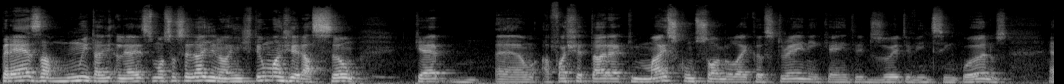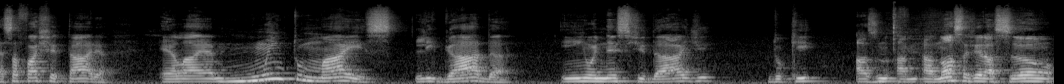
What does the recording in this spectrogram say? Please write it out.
preza muito, aliás, uma sociedade não, a gente tem uma geração que é, é a faixa etária que mais consome o Like Us Training, que é entre 18 e 25 anos. Essa faixa etária ela é muito mais ligada em honestidade do que as, a, a, nossa geração,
